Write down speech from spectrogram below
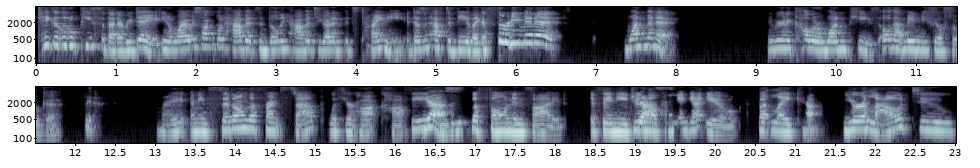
take a little piece of that every day. You know, why I always talk about habits and building habits. You got to, it's tiny. It doesn't have to be like a 30 minute, one minute. Maybe you're going to color one piece. Oh, that made me feel so good. Right. I mean, sit on the front step with your hot coffee. Yes. the phone inside. If they need you, yes. they'll come and get you. But like, yeah. you're allowed to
